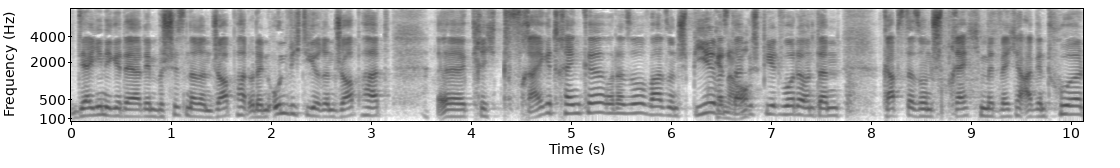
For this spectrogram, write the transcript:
derjenige, der den beschisseneren Job hat oder den unwichtigeren Job hat, äh, kriegt Freigetränke oder so. War so ein Spiel, was Genau. da gespielt wurde. Und dann gab es da so ein Sprech, mit welcher Agentur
